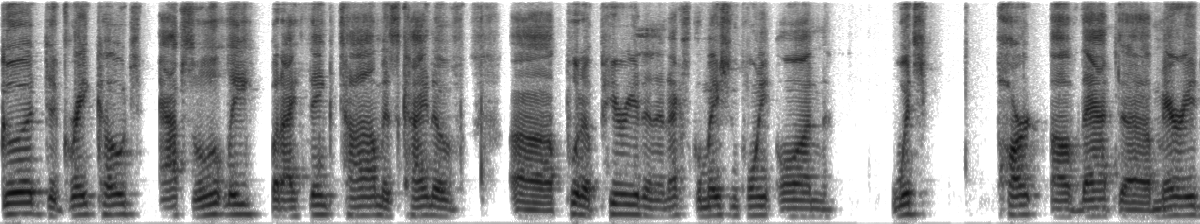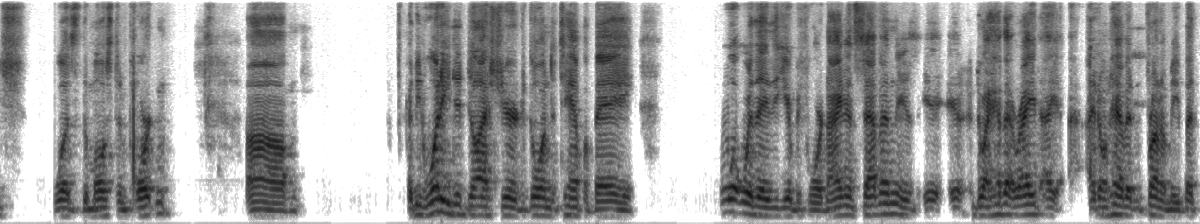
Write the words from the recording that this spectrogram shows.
good to great coach? Absolutely. But I think Tom has kind of uh, put a period and an exclamation point on which part of that uh, marriage was the most important. Um, I mean, what he did last year to go into Tampa Bay, what were they the year before? Nine and seven? Is, is do I have that right? I, I don't have it in front of me, but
